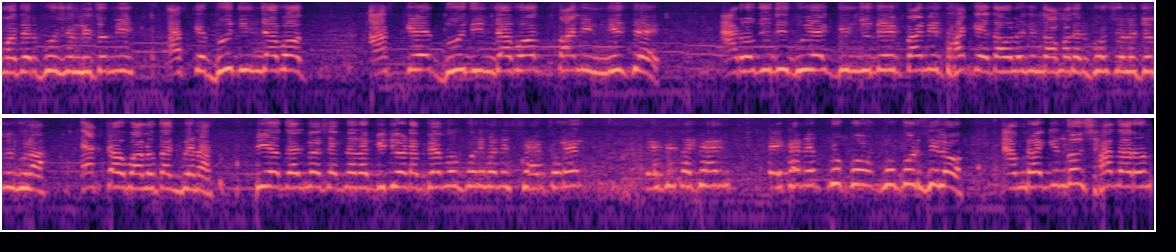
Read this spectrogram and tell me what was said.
আমাদের ফসলি জমি আজকে দুই দিন যাবত আজকে দুই দিন যাবত পানির নিচে। আরও যদি দুই একদিন যদি এই পানি থাকে তাহলে কিন্তু আমাদের ফসলের জমিগুলা একটাও ভালো থাকবে না। প্রিয় দেশবাসী আপনারা ভিডিওটা ব্যাপক পরিমাণে শেয়ার করেন। যে দেখেন এখানে পুকুর পুকুর ছিল। আমরা কিন্তু সাধারণ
